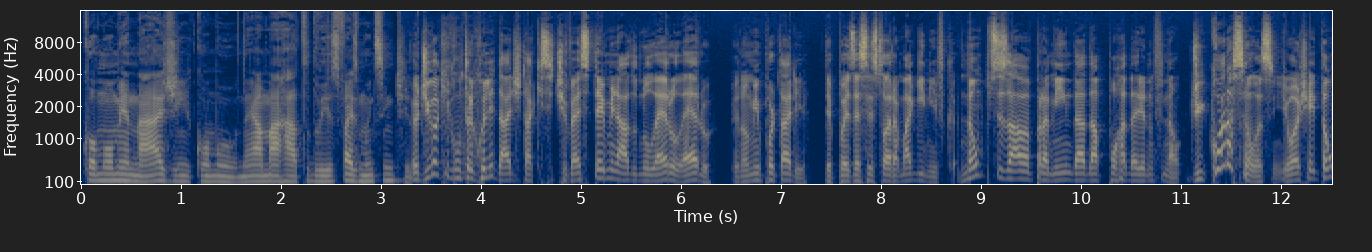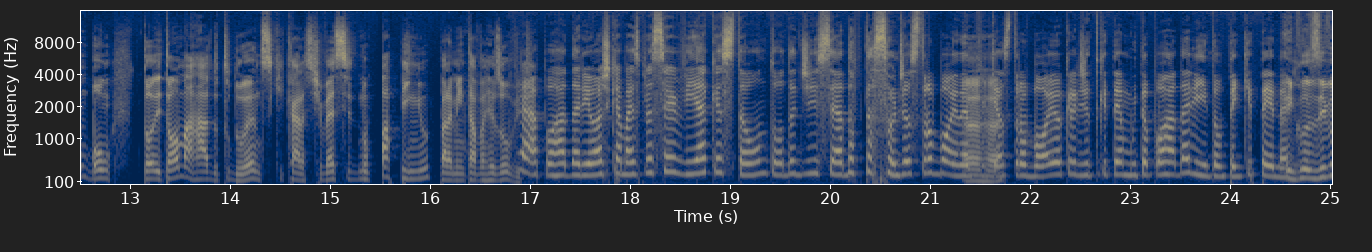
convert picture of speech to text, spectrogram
como homenagem, como né, amarrar tudo isso faz muito sentido. Eu digo aqui com tranquilidade, tá? Que se tivesse terminado no Lero Lero, Eu não me importaria. Depois dessa história magnífica. Não precisava para mim da, da porradaria no final. De coração, assim. Eu achei tão bom todo, e tão amarrado tudo antes que, cara, se tivesse no papinho, para mim tava resolvido. É, a porradaria eu acho que é mais para servir a questão toda de ser adaptação de Astro Boy, né? Aham. Porque Astro Boy eu acredito que tem muita porradaria, então tem que ter, né? Inclusive,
